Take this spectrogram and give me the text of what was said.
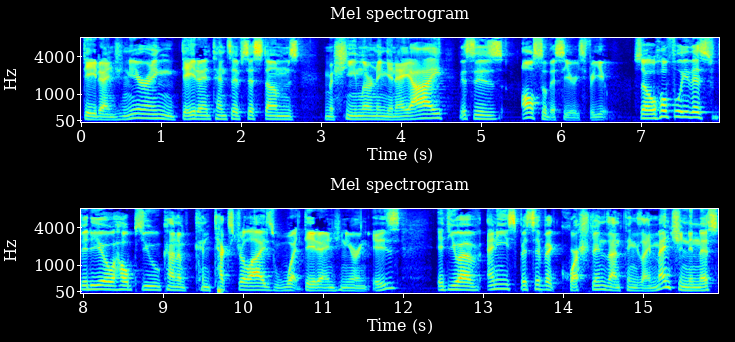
data engineering, data intensive systems, machine learning, and AI, this is also the series for you. So hopefully this video helps you kind of contextualize what data engineering is. If you have any specific questions on things I mentioned in this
